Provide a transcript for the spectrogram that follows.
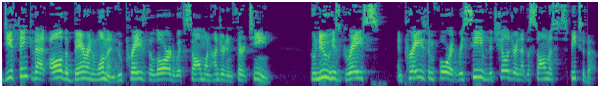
do you think that all the barren woman who praised the Lord with Psalm 113, who knew His grace and praised him for it, received the children that the psalmist speaks about?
